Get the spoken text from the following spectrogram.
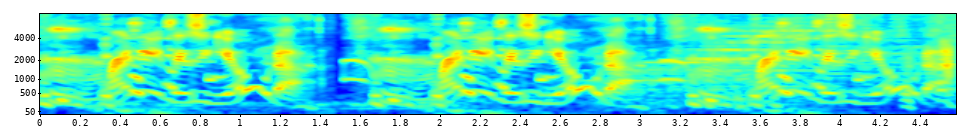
My name is Yoda. Hmm, My name is Yoda. Hmm, My name is Yoda.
